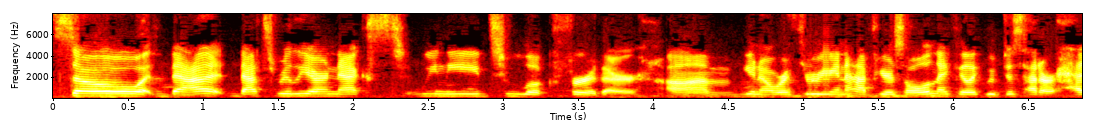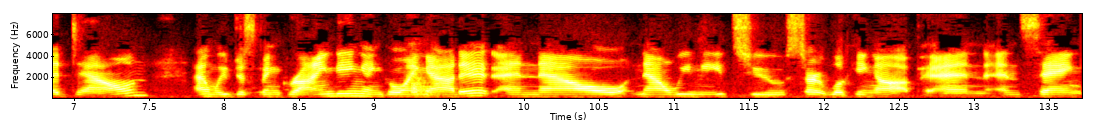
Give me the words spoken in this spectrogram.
so that that's really our next we need to look further. Um, you know we're three and a half years old and i feel like we've just had our head down and we've just been grinding and going at it and now now we need to start looking up and and saying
